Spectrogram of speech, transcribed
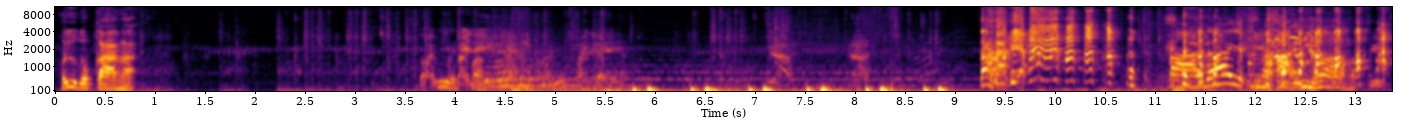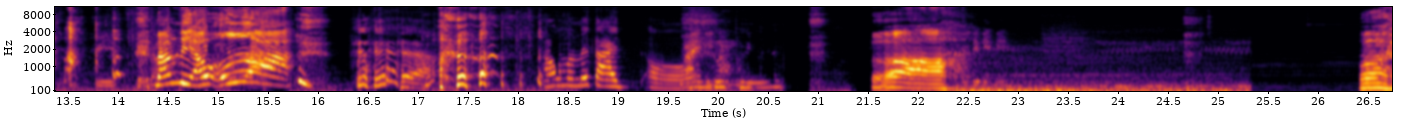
เขาอยู่ตรงกลางอะต่อยมึงไปเลยไปเลยตายตายได้ยังไงอะฟีดฟีด น้ำเหนียว เอื้อเอามันไม่ตาย อ๋อทุกพื้นอ่าไม่ใช่นี่นี่เฮ้ย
